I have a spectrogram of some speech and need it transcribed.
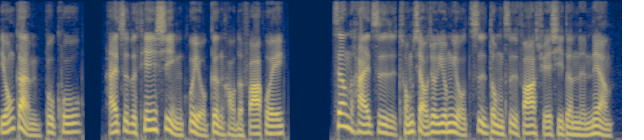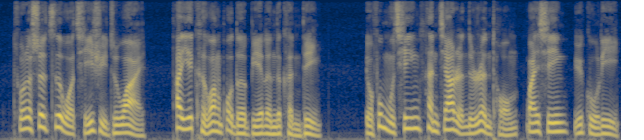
勇敢不哭，孩子的天性会有更好的发挥。这样的孩子从小就拥有自动自发学习的能量，除了是自我期许之外，他也渴望获得别人的肯定，有父母亲和家人的认同、关心与鼓励，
